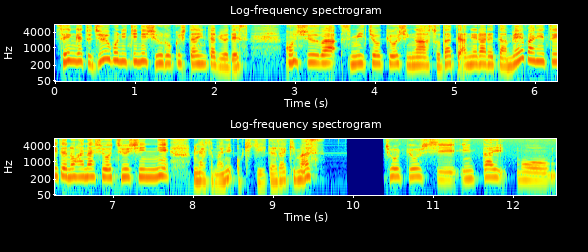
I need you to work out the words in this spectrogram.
先月15日に収録したインタビューです。今週は住調教師が育て上げられた名馬についての話を中心に皆様にお聞きいただきます。調教師引退もう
